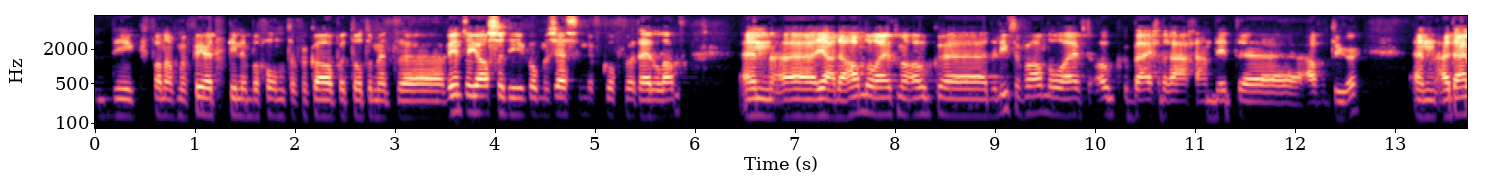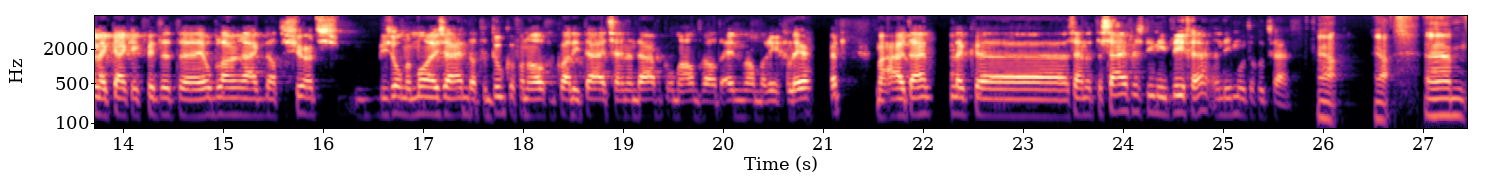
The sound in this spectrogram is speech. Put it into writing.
die ik vanaf mijn veertiende begon te verkopen... tot en met uh, winterjassen die ik op mijn zestiende verkocht voor het hele land. En ja, de handel heeft me ook, de liefde voor handel heeft ook bijgedragen aan dit avontuur. En uiteindelijk, kijk, ik vind het heel belangrijk dat de shirts bijzonder mooi zijn, dat de doeken van hoge kwaliteit zijn. En daar heb ik onderhand wel het een en ander in geleerd. Maar uiteindelijk zijn het de cijfers die niet liggen en die moeten goed zijn. Ja, ja. Um,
